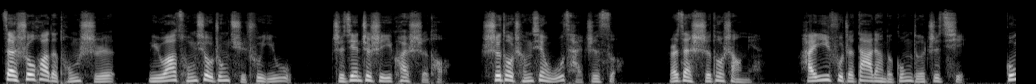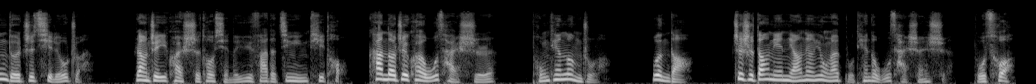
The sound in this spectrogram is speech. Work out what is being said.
在说话的同时，女娲从袖中取出一物，只见这是一块石头，石头呈现五彩之色，而在石头上面还依附着大量的功德之气，功德之气流转，让这一块石头显得愈发的晶莹剔透。看到这块五彩石，童天愣住了，问道。这是当年娘娘用来补天的五彩神石，不错。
